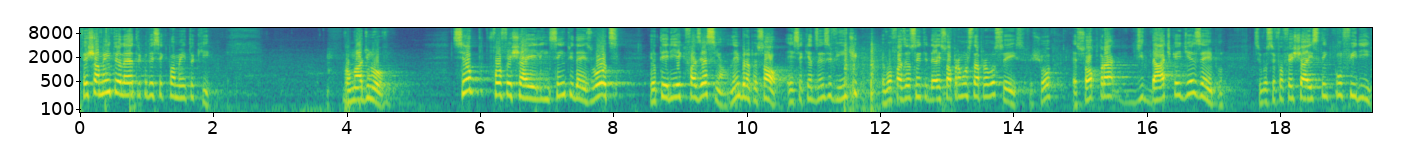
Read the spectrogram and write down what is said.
Fechamento elétrico desse equipamento aqui. Vamos lá de novo. Se eu for fechar ele em 110 volts, eu teria que fazer assim, ó. Lembrando, pessoal, esse aqui é 220, eu vou fazer o 110 só para mostrar para vocês, fechou? É só para didática e de exemplo. Se você for fechar isso, tem que conferir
